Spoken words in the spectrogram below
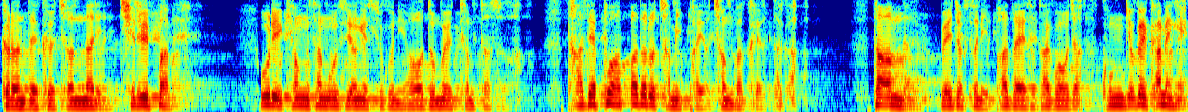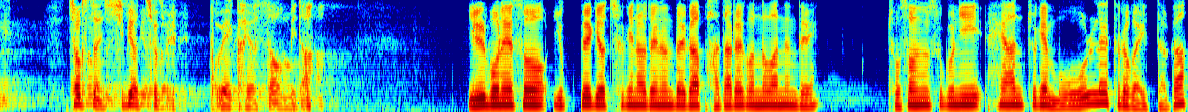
그런데 그 전날인 7일 밤에 우리 경상 우수영의 수군이 어둠을 틈타서 다대포 앞바다로 잠입하여 정박하였다가 다음날 외적선이 바다에서 다가오자 공격을 감행해 적선 10여 척을 포획하여 싸웁니다. 일본에서 600여 척이나 되는 배가 바다를 건너왔는데 조선 수군이 해안 쪽에 몰래 들어가 있다가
